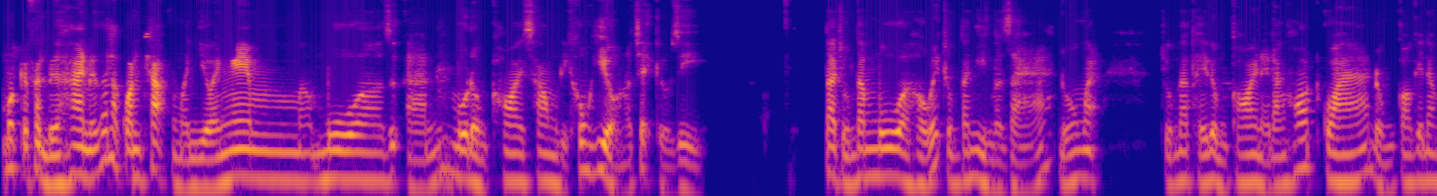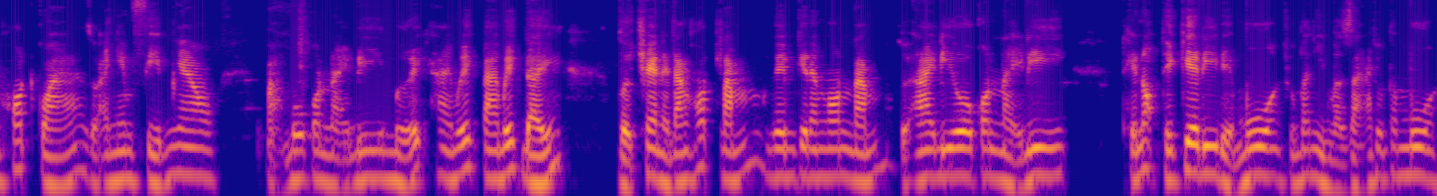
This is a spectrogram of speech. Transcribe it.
một cái phần thứ hai nữa rất là quan trọng mà nhiều anh em mua dự án, mua đồng coin xong thì không hiểu nó chạy kiểu gì. Là chúng ta mua, hầu hết chúng ta nhìn vào giá, đúng không ạ? Chúng ta thấy đồng coin này đang hot quá, đồng coin kia đang hot quá, rồi anh em phím nhau, bảo mua con này đi 10x 20x 30x đấy. Rồi trend này đang hot lắm, game kia đang ngon lắm, rồi IDO con này đi, thế nọ thế kia đi để mua, chúng ta nhìn vào giá chúng ta mua.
